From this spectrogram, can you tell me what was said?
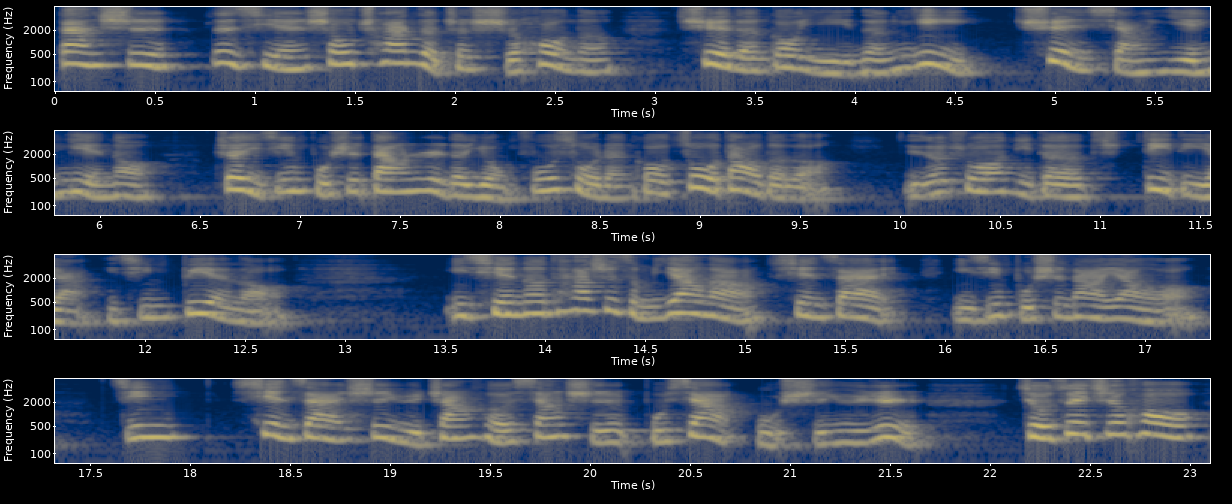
但是日前收川的这时候呢，却能够以仁义劝降严颜哦，这已经不是当日的勇夫所能够做到的了。也就是说，你的弟弟呀，已经变了。以前呢，他是怎么样呢？现在已经不是那样了。今现在是与张和相识不下五十余日，酒醉之后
